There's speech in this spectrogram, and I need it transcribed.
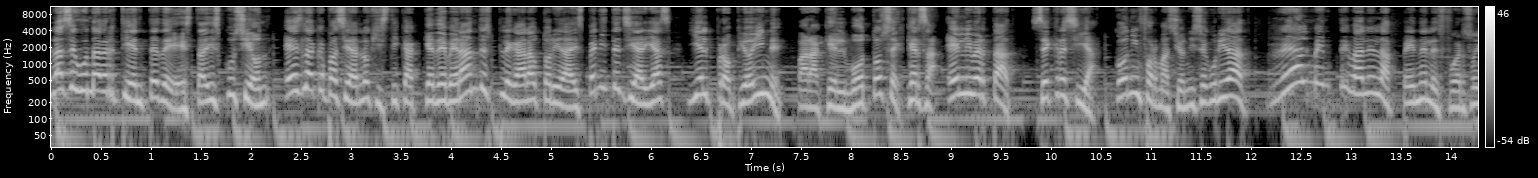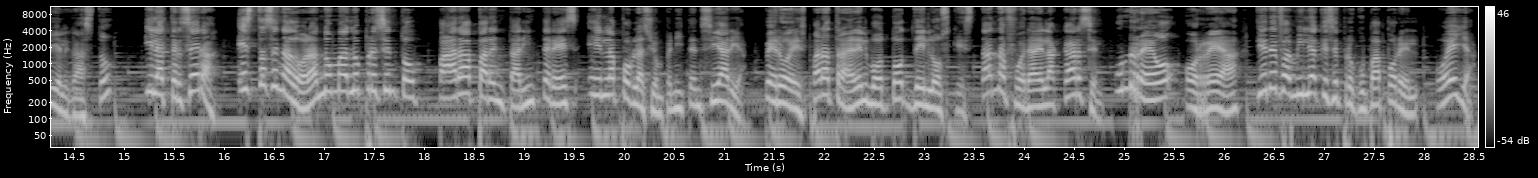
La segunda vertiente de esta discusión es la capacidad logística que deberán desplegar autoridades penitenciarias y el propio INE para que el voto se ejerza en libertad, secrecía, con información y seguridad. ¿Realmente vale la pena el esfuerzo y el gasto? Y la tercera, esta senadora nomás lo presentó para aparentar interés en la población penitenciaria, pero es para traer el voto de los que están afuera de la cárcel. Un reo o rea tiene familia que se preocupa por él o ella.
